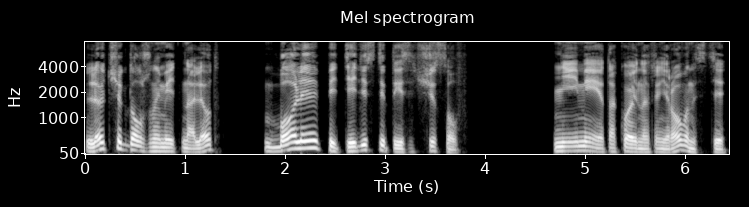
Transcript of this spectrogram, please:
летчик должен иметь налет более 50 тысяч часов. Не имея такой натренированности,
